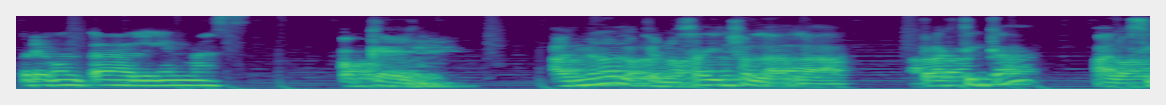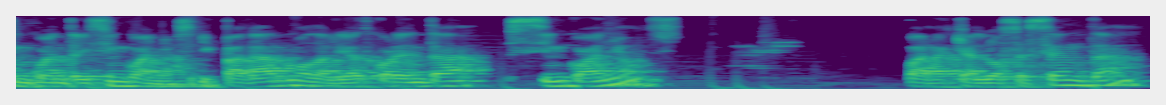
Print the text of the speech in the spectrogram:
Pregunta alguien más. Ok, al menos lo que nos ha dicho la, la práctica a los 55 años y pagar modalidad 40 5 años para que a los 60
